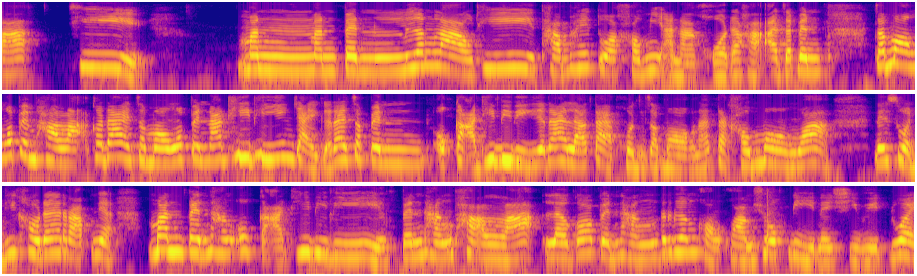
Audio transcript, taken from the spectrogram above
ระที่ มันมันเป็นเรื่องราวที่ทำให้ตัวเขามีอนาคตอะค่ะอาจจะเป็นจะมองว่าเป็นภาระก็ได้จะมองว่าเป็นหน้าที่ที่ยิ่งใหญ่ก็ได้จะเป็นโอกาสที่ดีๆก็ได้แล้ว แต่คนจะมองนะ แต่เขามองว่าในส่วนที่เขาได้รับเนี่ย มันเป็นทั้งโอกาสที่ดีๆ เป็นทั้งภาระแล้วก็เป็นทั้งเรื่องของความโชคดีในชีวิตด้วย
